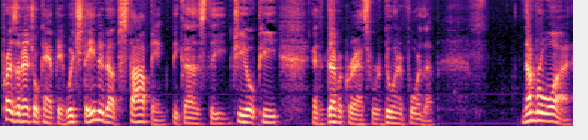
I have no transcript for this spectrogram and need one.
presidential campaign, which they ended up stopping because the GOP and the Democrats were doing it for them. Number one,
